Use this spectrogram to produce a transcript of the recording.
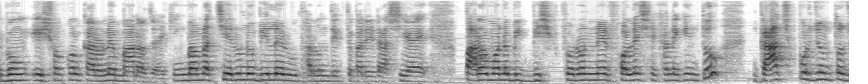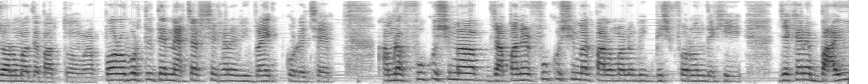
এবং এই সকল কারণে মারা যায়। কিংবা আমরা চেরুনোবিলের উদাহরণ দেখতে পারি রাশিয়ায়। পারমাণবিক বিস্ফোরণের ফলে সেখানে কিন্তু গাছ পর্যন্ত জন্মাতে পারতো। না পরবর্তীতে নেচার সেখানে রিভাইভ করেছে। আমরা ফুকুসীমা জাপানের ফুকুসীমার পারমাণবিক বিস্ফোরণ দেখি, যেখানে বায়ু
